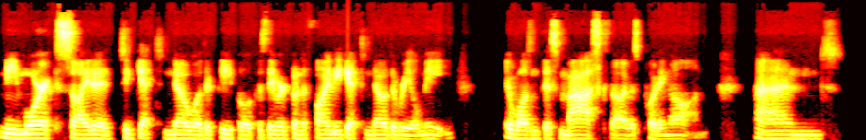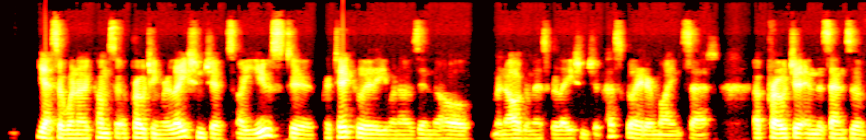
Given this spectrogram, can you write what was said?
me more excited to get to know other people because they were going to finally get to know the real me. It wasn't this mask that I was putting on. And yeah, so when it comes to approaching relationships, I used to, particularly when I was in the whole monogamous relationship escalator mindset, approach it in the sense of,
